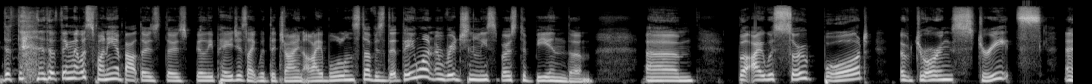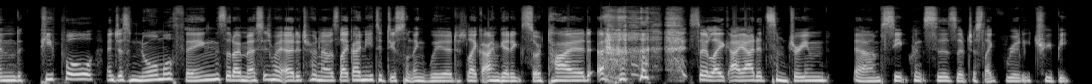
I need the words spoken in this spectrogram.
the th- the thing that was funny about those those Billy pages, like with the giant eyeball and stuff, is that they weren't originally supposed to be in them. Um, but I was so bored of drawing streets and people and just normal things that I messaged my editor and I was like, I need to do something weird. Like I'm getting so tired. so like I added some dream um, sequences of just like really trippy,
